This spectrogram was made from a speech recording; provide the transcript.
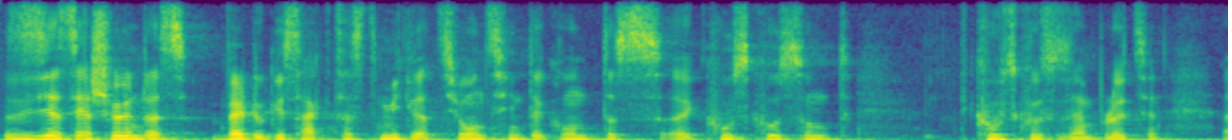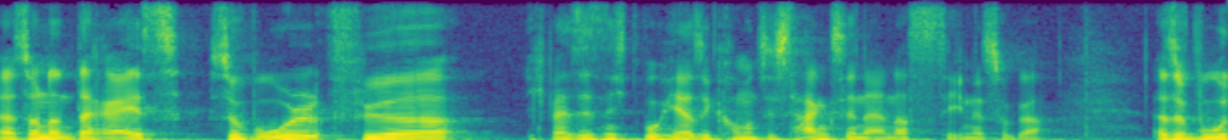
es ist ja sehr schön, dass, weil du gesagt hast, Migrationshintergrund, dass äh, Couscous und Couscous ist ein Blödsinn, äh, sondern der Reis sowohl für, ich weiß jetzt nicht, woher sie kommen, sie sagen es in einer Szene sogar, also wo,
